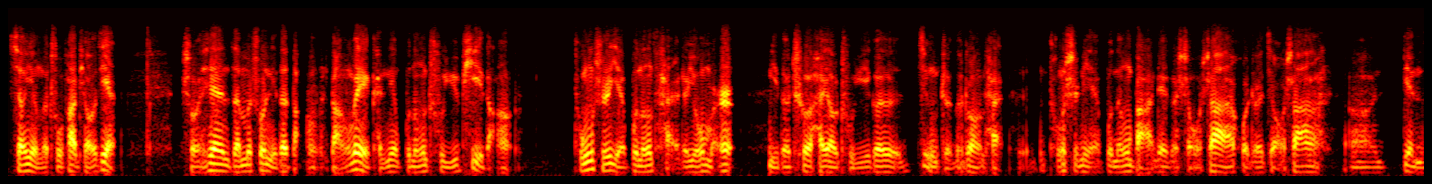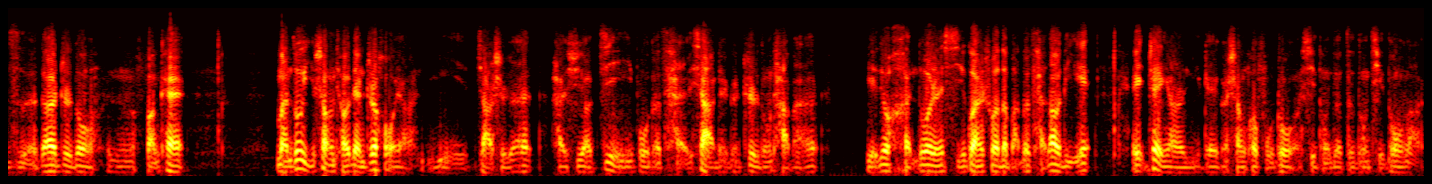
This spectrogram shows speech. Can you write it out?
相应的触发条件。首先，咱们说你的档档位肯定不能处于 P 档，同时也不能踩着油门，你的车还要处于一个静止的状态。同时，你也不能把这个手刹或者脚刹啊电子的制动嗯放开。满足以上条件之后呀，你驾驶员还需要进一步的踩下这个制动踏板，也就很多人习惯说的把它踩到底，哎，这样你这个上坡辅助系统就自动启动了，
